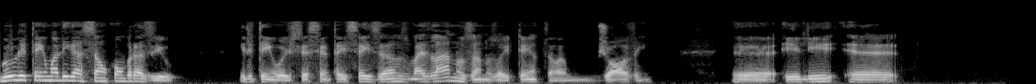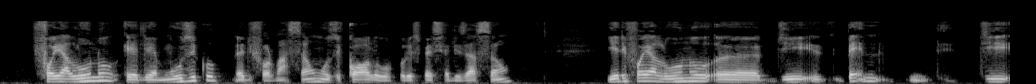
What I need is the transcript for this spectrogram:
Lula tem uma ligação com o Brasil. Ele tem hoje 66 anos, mas lá nos anos 80, um jovem, eh, ele eh, foi aluno, ele é músico né, de formação, musicólogo por especialização, e ele foi aluno uh, de, de,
